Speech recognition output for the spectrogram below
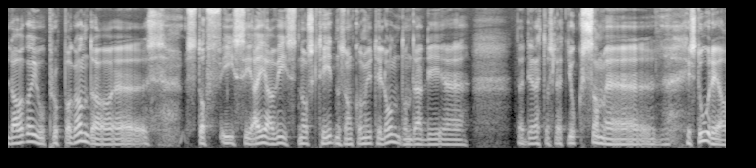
lage jo propagandastoff uh, i sin egen avis, Norsk Tiden, som kom ut i London, der de, uh, der de rett og slett juksa med historier.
